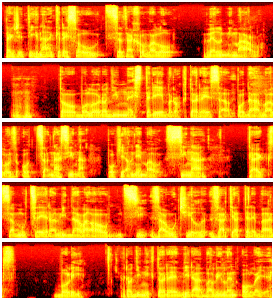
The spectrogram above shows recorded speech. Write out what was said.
Takže tých nákresov sa zachovalo veľmi málo. Uh-huh. To bolo rodinné striebro, ktoré sa podávalo z otca na syna. Pokiaľ nemal syna, tak sa mu dcera vydala a si zaučil zaťa trebárs boli rodiny, ktoré vyrábali len oleje.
